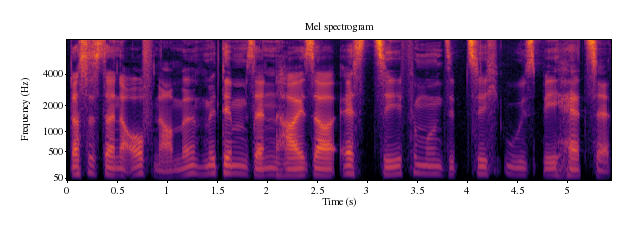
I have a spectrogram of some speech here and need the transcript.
Das ist eine Aufnahme mit dem Sennheiser SC75 USB Headset.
